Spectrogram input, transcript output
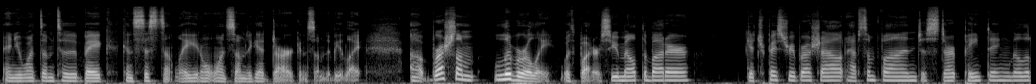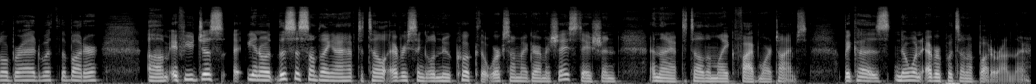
and you want them to bake consistently. You don't want some to get dark and some to be light. Uh, brush them liberally with butter. So you melt the butter, get your pastry brush out, have some fun, just start painting the little bread with the butter. Um, if you just, you know, this is something I have to tell every single new cook that works on my garde manger station, and then I have to tell them like five more times because no one ever puts enough butter on there.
